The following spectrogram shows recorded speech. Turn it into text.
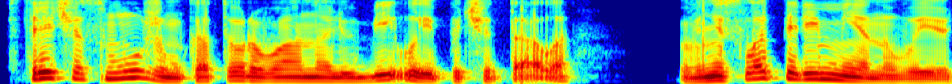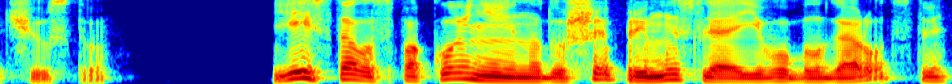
Встреча с мужем, которого она любила и почитала, внесла перемену в ее чувства. Ей стало спокойнее на душе при мысли о его благородстве,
